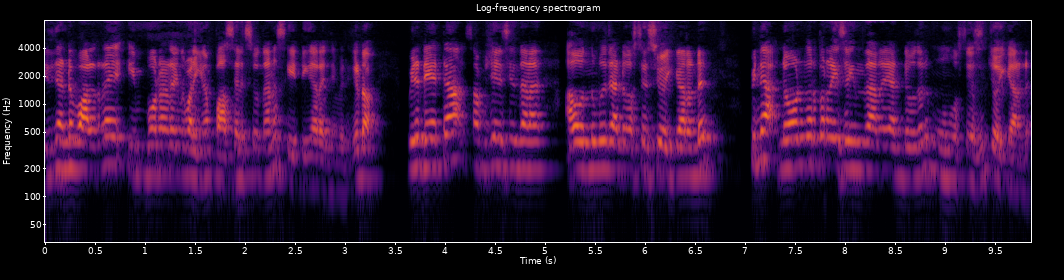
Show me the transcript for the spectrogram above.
ഇത് രണ്ട് വളരെ ഇമ്പോർട്ടന്റ് ആയിട്ട് പഠിക്കണം. പസൽസ് എന്നാണ് സീറ്റിംഗ് അറേഞ്ച്മെന്റ് കേട്ടോ? പിന്നെ ഡേറ്റ സഫിഷ്യൻസി എന്താണ്? ആ ഒന്ന് മുതൽ രണ്ട് ക്വസ്റ്റ്യൻസ് ചോദിക്കാറുണ്ട്. പിന്നെ നോൺ വെർബൽ റീസണിംഗ് എന്താണ്? രണ്ട് മുതൽ മൂന്ന് ക്വസ്റ്റ്യൻസും ചോദിക്കാറുണ്ട്.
